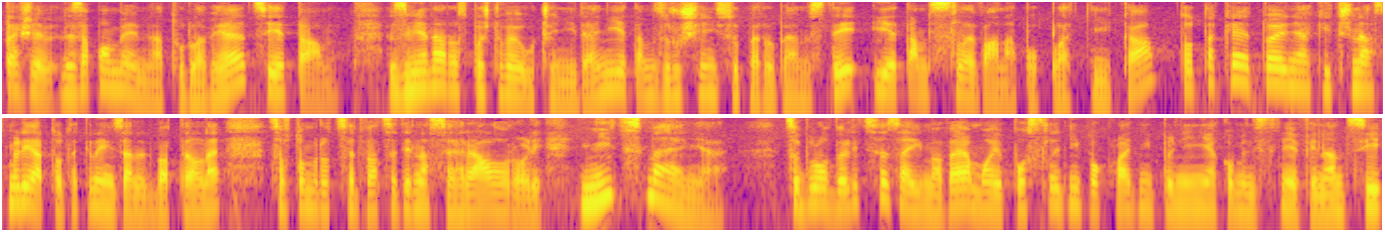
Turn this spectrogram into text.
Takže nezapomeňme na tuhle věc. Je tam změna rozpočtového učení daní, je tam zrušení superhrubé mzdy, je tam sleva na poplatníka. To také, to je nějakých 13 miliard, to také není zanedbatelné, co v tom roce 21 sehrálo roli. Nicméně, co bylo velice zajímavé a moje poslední pokladní plnění jako ministrině financí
